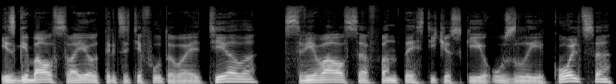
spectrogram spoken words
изгибал свое тридцатифутовое тело, свивался в фантастические узлы и кольца,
